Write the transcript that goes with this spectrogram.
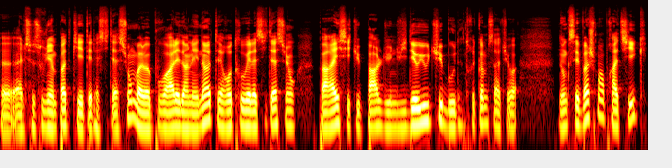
elle se souvient pas de qui était la citation, bah, elle va pouvoir aller dans les notes et retrouver la citation. Pareil si tu parles d'une vidéo YouTube ou d'un truc comme ça, tu vois. Donc c'est vachement pratique.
